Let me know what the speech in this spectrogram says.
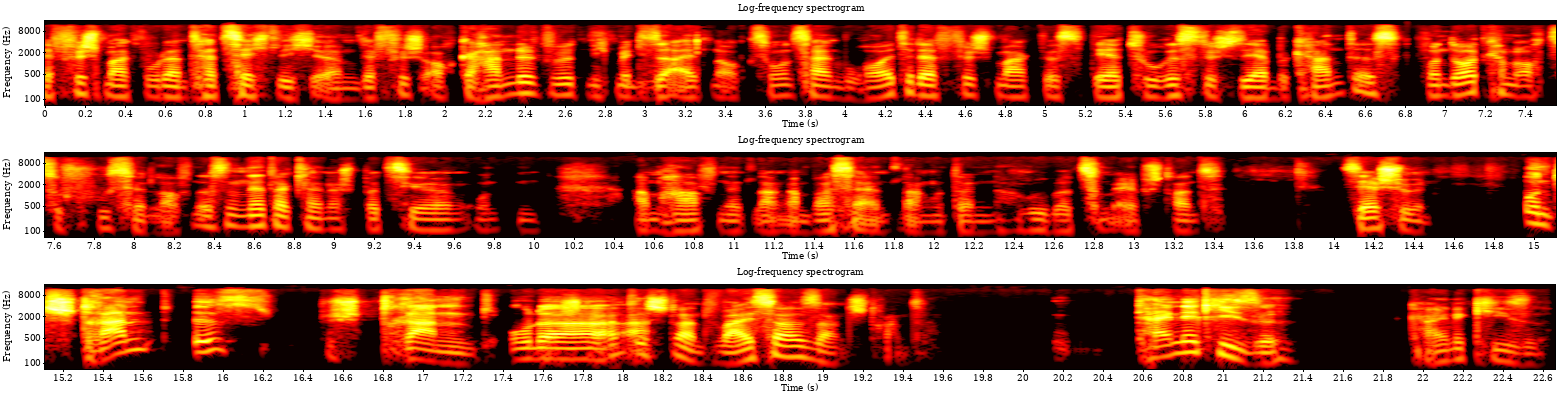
der Fischmarkt, wo dann tatsächlich ähm, der Fisch auch gehandelt wird, nicht mehr diese alten Auktionshallen, wo heute der Fischmarkt ist, der touristisch sehr bekannt ist. Von dort kann man auch zu Fuß hinlaufen. Das ist ein netter kleiner Spaziergang unten am Hafen entlang, am Wasser entlang und dann rüber zum Elbstrand. Sehr schön. Und Strand ist Strand oder? Strand ist Strand, weißer Sandstrand. Keine Kiesel. Keine Kiesel.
